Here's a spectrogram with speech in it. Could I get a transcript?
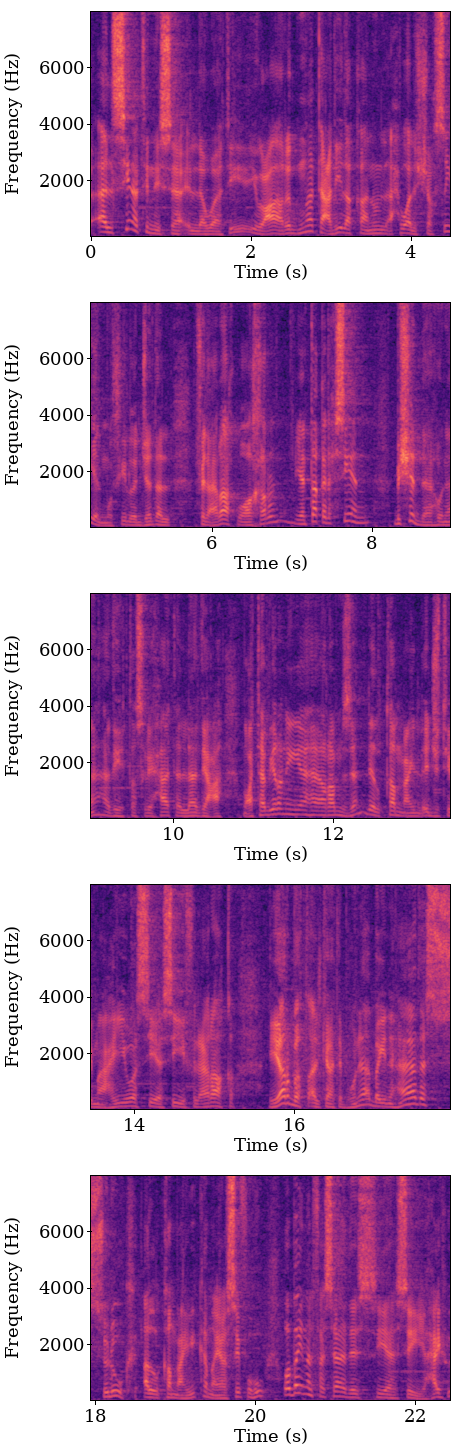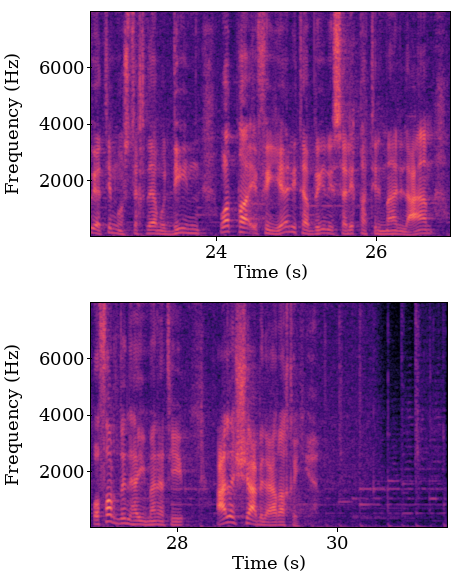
ألسنة النساء اللواتي يعارضن تعديل قانون الأحوال الشخصية المثير للجدل في العراق مؤخرا ينتقد حسين بشدة هنا هذه التصريحات اللاذعة معتبرا إياها رمزا للقمع الاجتماعي والسياسي في العراق. يربط الكاتب هنا بين هذا السلوك القمعي كما يصفه وبين الفساد السياسي حيث يتم استخدام الدين والطائفية لتبرير سرقة المال العام وفرض الهيمنة على الشعب العراقي.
